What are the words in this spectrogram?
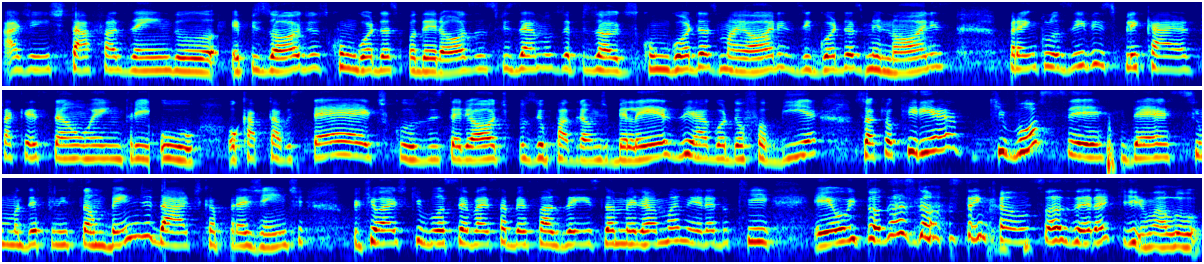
a gente está fazendo episódios com gordas poderosas. Fizemos episódios com gordas maiores e gordas menores, para inclusive explicar essa questão entre o, o capital estético, os estereótipos e o padrão de beleza e a gordofobia. Só que eu queria que você desse uma definição bem didática pra gente, porque eu acho que você vai saber fazer isso da melhor maneira do que eu e todas nós tentamos fazer aqui, Malu.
